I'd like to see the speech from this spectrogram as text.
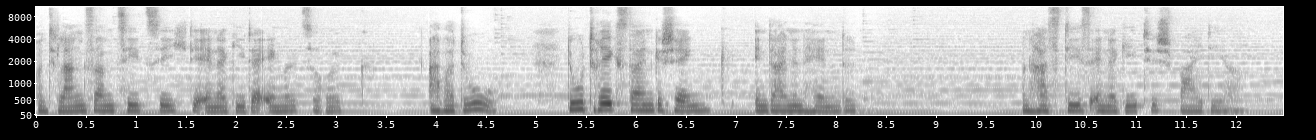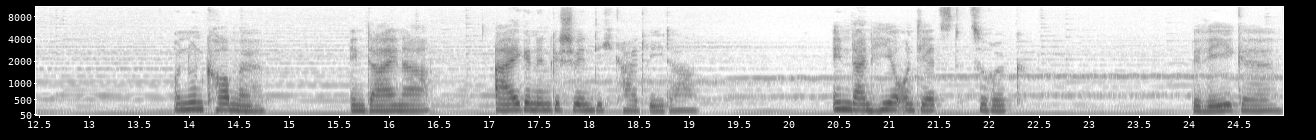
Und langsam zieht sich die Energie der Engel zurück. Aber du Du trägst dein Geschenk in deinen Händen und hast dies energetisch bei dir. Und nun komme in deiner eigenen Geschwindigkeit wieder in dein Hier und Jetzt zurück. Bewege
